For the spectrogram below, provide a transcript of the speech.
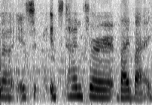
Well, it's it's time for bye bye.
